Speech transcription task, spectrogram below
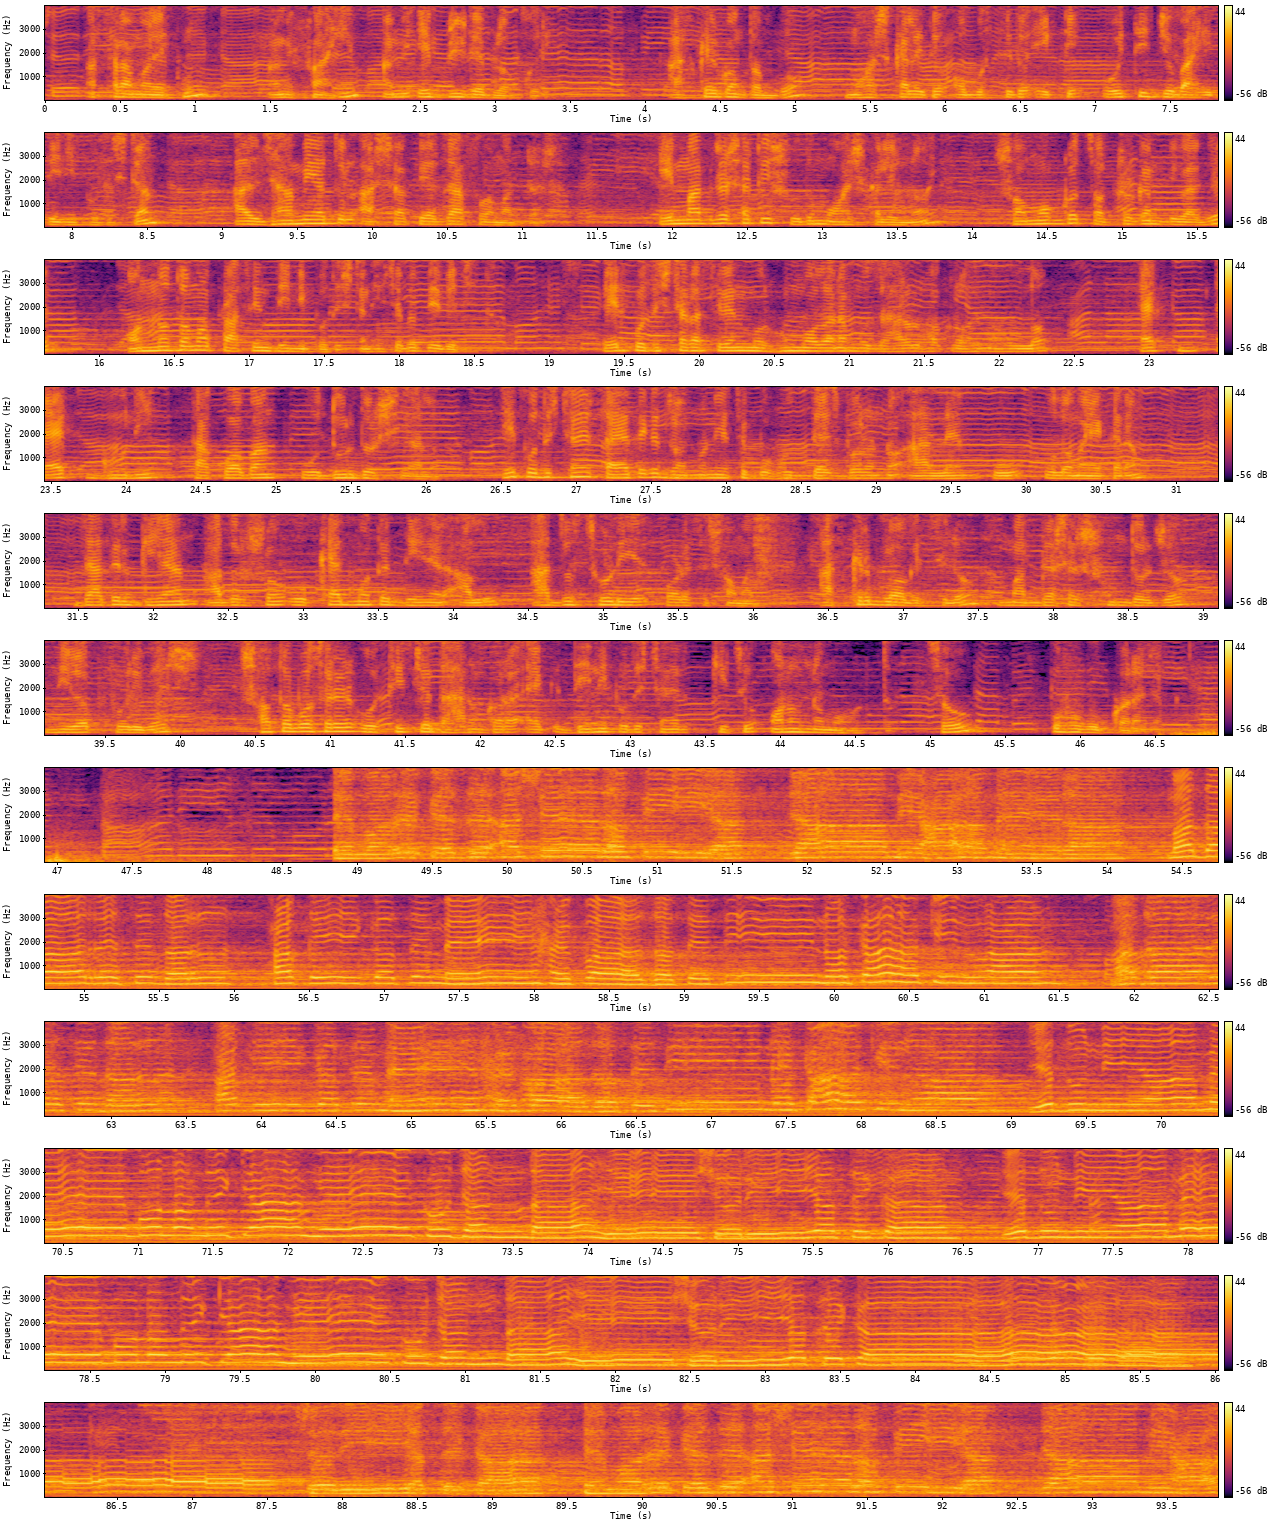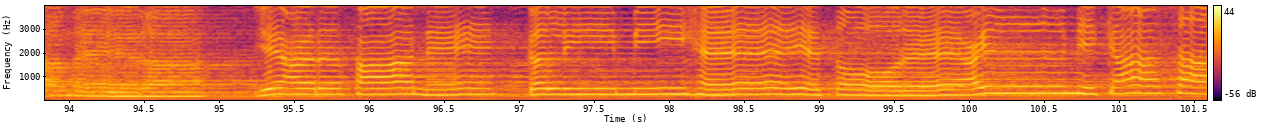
আসসালামু আলাইকুম আমি ফাহিম, আমি এভরিডে ব্লগ করি। আজকের গন্তব্য মহাশকালীতে অবস্থিত একটি ঐতিহ্যবাহী দিনী প্রতিষ্ঠান আল জামিয়াতুল আশরাফিয়া জাফুয়া মাদ্রাসা। এই মাদ্রাসাটি শুধু মহেশখালীর নয়, সমগ্র চট্টগ্রাম বিভাগের অন্যতম প্রাচীন দিনী প্রতিষ্ঠান হিসেবে বিবেচিত। এর প্রতিষ্ঠাতা ছিলেন মরহুম মৌলানা মুজাহারুল হক রহিমাহুল্লাহ, এক এক গুণী তাকুয়াবান ও দূরদর্শী আলম। এই প্রতিষ্ঠানের ছায়া থেকে জন্ম নিয়েছে বহু দেশবরণ্য আলেম ও উলমা যাদের জ্ঞান, আদর্শ ও খ্যাদমতের দিনের আলো আজও ছড়িয়ে পড়েছে সমাজ। আজকের ব্লগে ছিল মাদ্রাসার সৌন্দর্য, নীরব পরিবেশ, শত বছরের ঐতিহ্য ধারণ করা এক দিনী প্রতিষ্ঠানের কিছু অনন্য মুহূর্ত। সো উপভোগ করা যাক। مركز हकीकत में हिफाजत दीन का किला। मदारस दर हकीकत में हिफाजत दीन का किला। ये दुनिया में बुलंद क्या है? कुंडा ये शरीयत का। ये दुनिया में बुलंद क्या है? कुंडा ये शरीयत का। شریعت کا ہے مرکز اشرفیہ جامعہ میرا۔ یہ عرفان کلیمی ہے، یہ طور علم کا سا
